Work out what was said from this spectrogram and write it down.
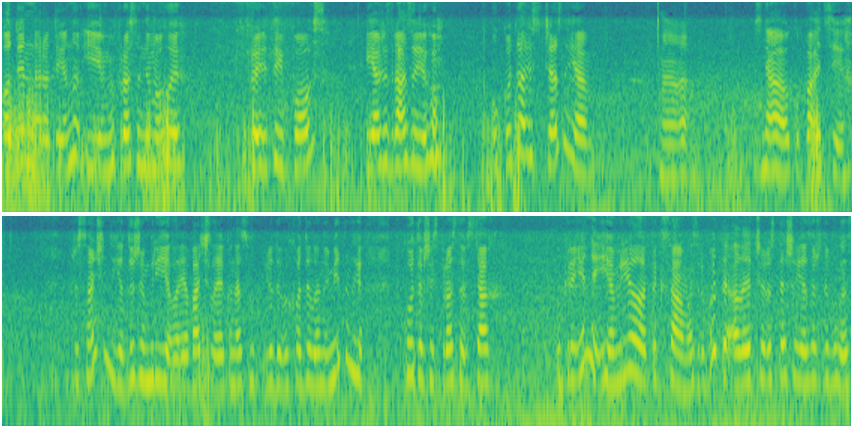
Один на родину, і ми просто не могли пройти повз. І я вже зразу його укутаюсь. Чесно, я е, з дня окупації Херсонщини я дуже мріяла. Я бачила, як у нас люди виходили на мітинги, вкутавшись просто в стяг України, і я мріяла так само зробити, але через те, що я завжди була з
